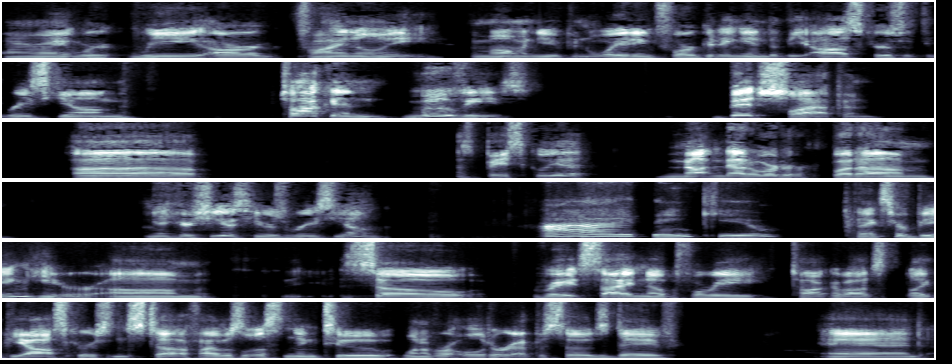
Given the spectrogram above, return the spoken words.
All right, we're we are finally the moment you've been waiting for, getting into the Oscars with Reese Young, talking movies, bitch slapping. Uh, that's basically it. Not in that order, but um, yeah, here she is. Here's Reese Young. Hi, thank you. Thanks for being here. Um, so great. Side note: before we talk about like the Oscars and stuff, I was listening to one of our older episodes, Dave, and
